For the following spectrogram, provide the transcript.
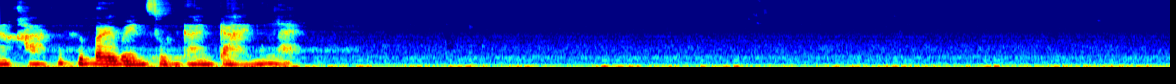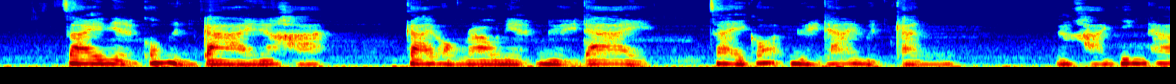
นะคะ ก็คือบริเวณศูนย์กลางกายนั่นแหละ ใจเนี่ยก็เหมือนกายนะคะ กายของเราเนี่ยเหนื่อยได้ ใจก็เหนื่อยได้เหมือนกันนะคะ ยิ่งถ้า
